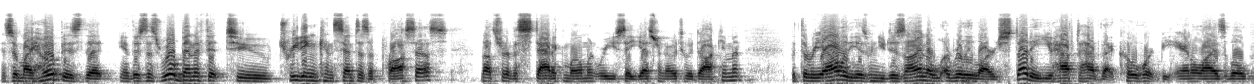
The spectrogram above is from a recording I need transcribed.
And so my hope is that you know, there's this real benefit to treating consent as a process, not sort of a static moment where you say yes or no to a document. But the reality is when you design a, a really large study, you have to have that cohort be analyzable.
